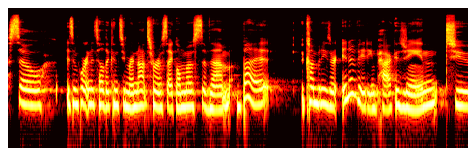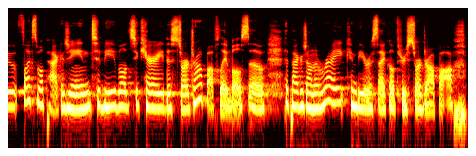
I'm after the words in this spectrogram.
so it's important to tell the consumer not to recycle most of them, but companies are innovating packaging to flexible packaging to be able to carry the store drop off label. So the package on the right can be recycled through store drop off.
